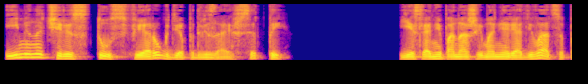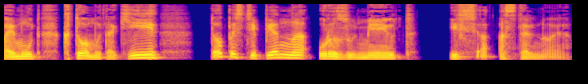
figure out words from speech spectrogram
именно через ту сферу, где подвязаешься ты. Если они по нашей манере одеваться поймут, кто мы такие, то постепенно уразумеют и все остальное.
